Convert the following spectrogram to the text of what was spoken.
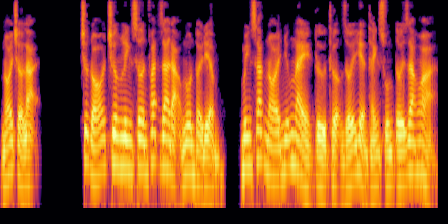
Nói trở lại. Trước đó trương linh sơn phát ra đạo ngôn thời điểm, minh xác nói những này từ thượng giới hiện thánh xuống tới gia hỏa,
